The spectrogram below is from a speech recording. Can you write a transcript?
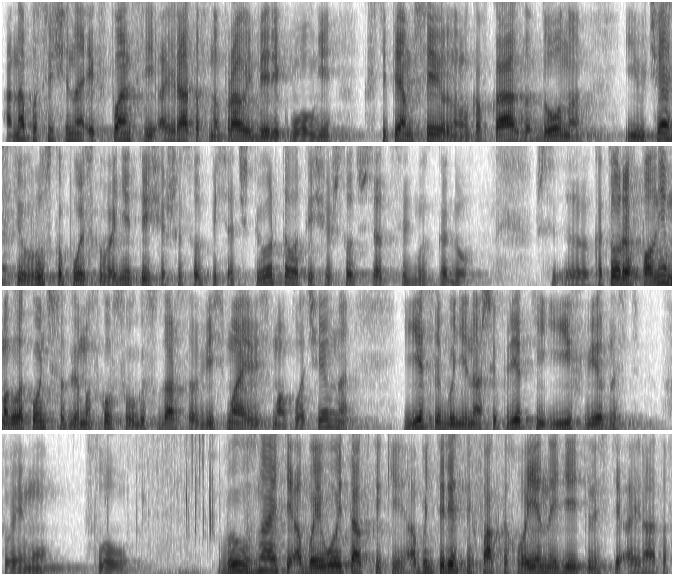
Она посвящена экспансии айратов на правый берег Волги, к степям Северного Кавказа, Дона и участию в русско-польской войне 1664-1667 годов. Э, которая вполне могла кончиться для московского государства весьма и весьма плачевно, если бы не наши предки и их верность своему слову. Вы узнаете о боевой тактике, об интересных фактах военной деятельности айратов,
